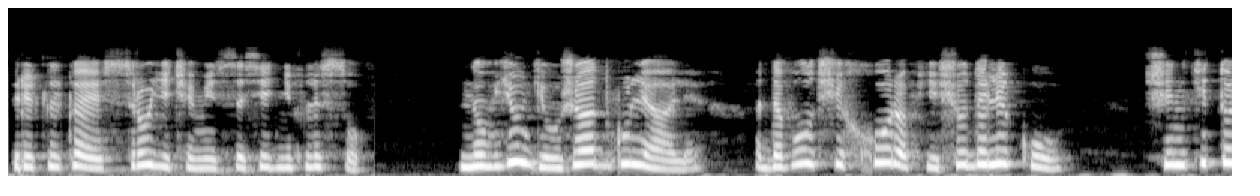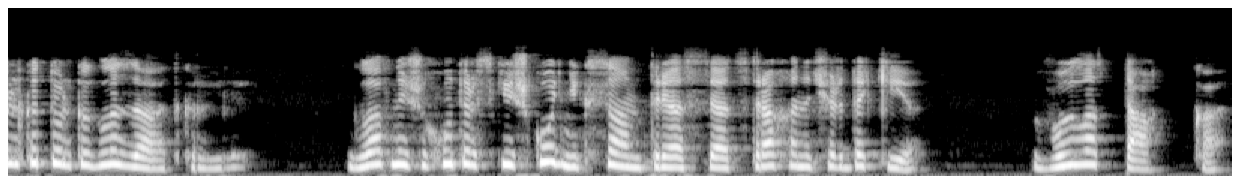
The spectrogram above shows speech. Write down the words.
перекликаясь с родичами из соседних лесов. Но в юге уже отгуляли, а до волчьих хоров еще далеко. Щенки только-только глаза открыли. Главный же хуторский шкодник сам трясся от страха на чердаке. Выла такка.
